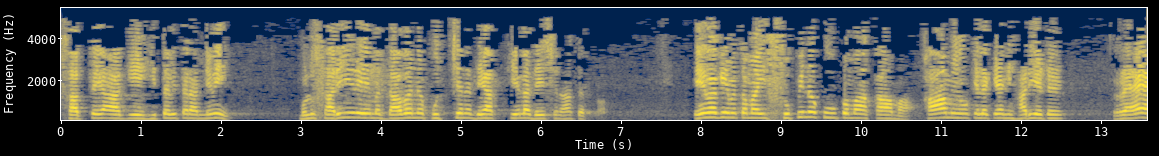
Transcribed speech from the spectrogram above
සත්වයාගේ හිත විතරක් නෙවෙයි මුළු ශරීරේම දවන පුච්චන දෙයක් කියලා දේශනා කරනවා. ඒ වගේම තමයි සුපින කූපමා කාමා. කාමයෝ කියලා කියන්නේ හරියට රෑ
